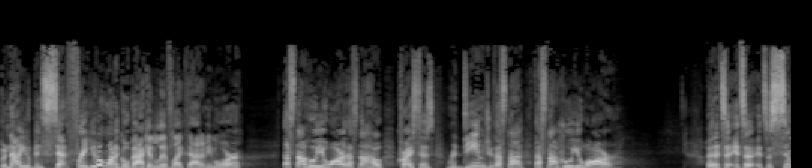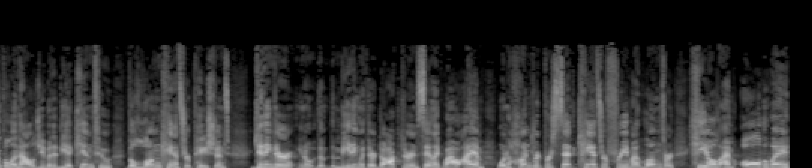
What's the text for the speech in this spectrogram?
but now you've been set free. You don't want to go back and live like that anymore. That's not who you are. That's not how Christ has redeemed you. That's not, that's not who you are. And it's a, it's, a, it's a simple analogy, but it'd be akin to the lung cancer patient getting their, you know, the, the meeting with their doctor and saying, like, wow, I am 100% cancer free. My lungs are healed. I'm all the way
